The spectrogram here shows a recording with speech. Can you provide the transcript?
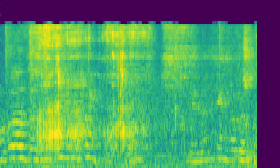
Yo no tengo los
